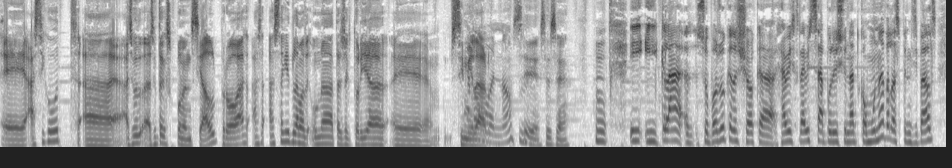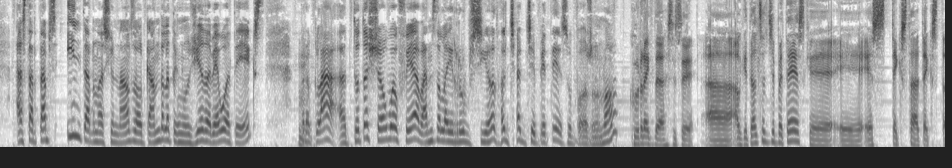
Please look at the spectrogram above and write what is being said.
eh, ha, sigut, eh, ha, sigut, ha sigut exponencial, però ha, ha, ha seguit la, una trajectòria eh, similar. Món, no? Sí, sí, sí. Mm. I, I clar, suposo que és això que Javi Scribe s'ha posicionat com una de les principals startups internacionals al camp de la tecnologia de veu a text, però clar, tot això ho vau fer abans de la irrupció del xat GPT, suposo, no? Correcte, sí, sí. Uh, el que té el xat GPT és que eh, és text a text,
